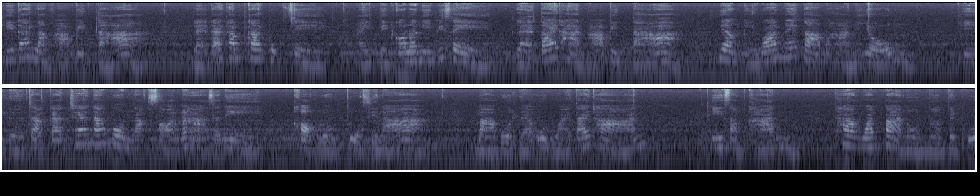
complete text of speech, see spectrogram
ที่ด้านหลังพระปิดตา และได้ทำการปลุกเสกให้เป็นกรณีพิเศษ และใต้ฐานพระปิดตา อยังมีวาดเมตตามหานิยม ที่เหลือจากการแช่น้ำบนลักษรมหาเสน่ห์ของหลวงปู่ศิลา มาบดแล้วอุดไว้ใต้ฐาน ที่สำคัญ ทางวัดป่าโนนเมืองเป็นผู้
